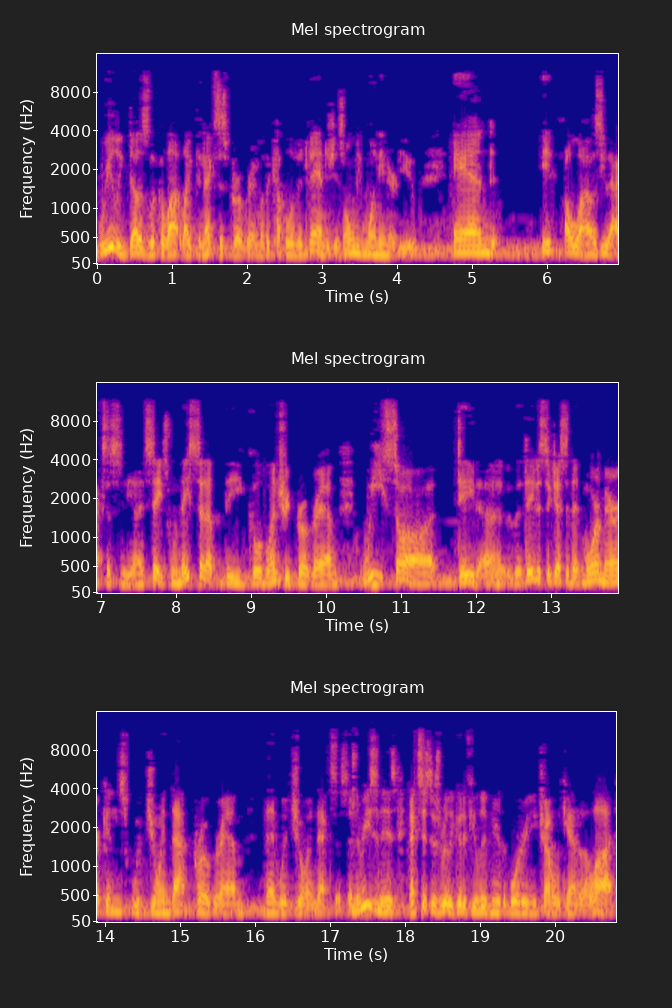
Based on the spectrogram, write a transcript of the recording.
really does look a lot like the Nexus program with a couple of advantages. Only one interview, and it allows you access to the United States. When they set up the global entry program, we saw data. The data suggested that more Americans would join that program than would join Nexus. And the reason is Nexus is really good if you live near the border and you travel to Canada a lot.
